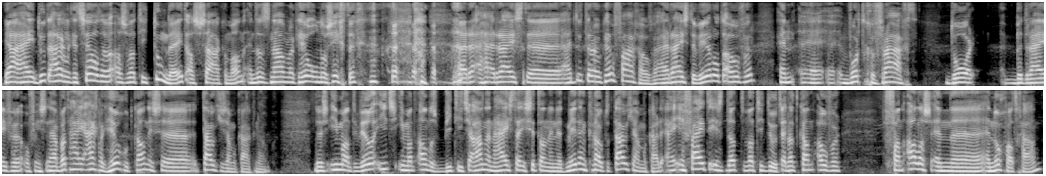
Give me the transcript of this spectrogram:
Ja, hij doet eigenlijk hetzelfde als wat hij toen deed als zakenman. En dat is namelijk heel ondoorzichtig. hij, hij, reist, hij doet er ook heel vaag over. Hij reist de wereld over en wordt gevraagd door bedrijven. Of nou, wat hij eigenlijk heel goed kan, is uh, touwtjes aan elkaar knopen. Dus iemand wil iets, iemand anders biedt iets aan... en hij zit dan in het midden en knoopt het touwtje aan elkaar. In feite is dat wat hij doet. En dat kan over van alles en, en nog wat gaan.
